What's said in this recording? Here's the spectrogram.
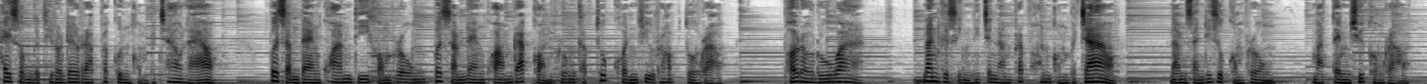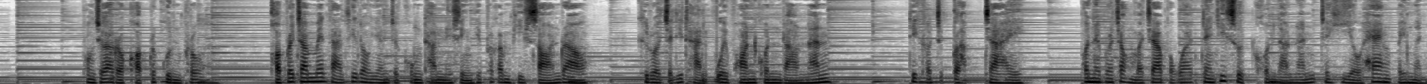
ให้สมกับที่เราได้รับพระคุณของพระเจ้าแล้ว เพื่อสำแดงความดีของพระองค์ เพื่อสำแดงความรักของพระองค์กับทุกคนที่รอบตัวเรา เพราะเรารู้ว่า นั่นคือสิ่งที่จะนำพระพรของพระเจ้านำสันติสุขของพระองค์มาเต็มชีวิตของเราพระเจ้าเราขอบพระคุณพระองค์ขอพระเจ้าเมตตาที่เรายังจะคงทำในสิ่งที่พระคัมภีร์สอนเรา คือเราจะอธิฐานอวยพรคนเหล่านั้น ที่เขาจะกลับใจ เพราะในพระเจ้าของพระเจ้าบอกว่าในที่สุดคนเหล่านั้นจะเหี่ยวแห้งไปเหมือน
